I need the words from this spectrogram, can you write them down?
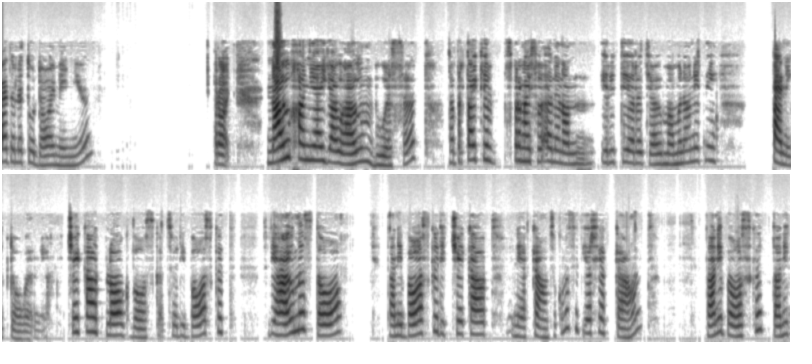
add hulle tot daai menu. Right. Nou gaan jy jou home bo sit. Nou partykeer spring hy so in en dan irriteer dit jou, maar moet nou net nie paniek daaroor nie. Check out blog basket. So die basket, so die home is daar, dan die basket, die checkout en die account. So kom ons sit eers die account, dan die basket, dan die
